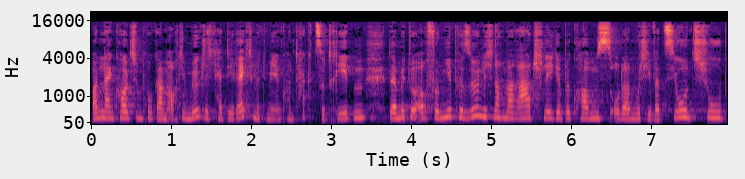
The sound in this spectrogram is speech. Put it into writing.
Online-Coaching-Programm auch die Möglichkeit, direkt mit mir in Kontakt zu treten, damit du auch von mir persönlich nochmal Ratschläge bekommst oder einen Motivationsschub.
